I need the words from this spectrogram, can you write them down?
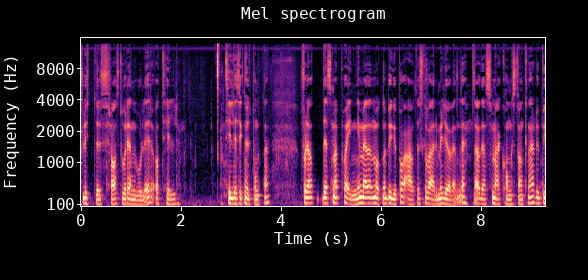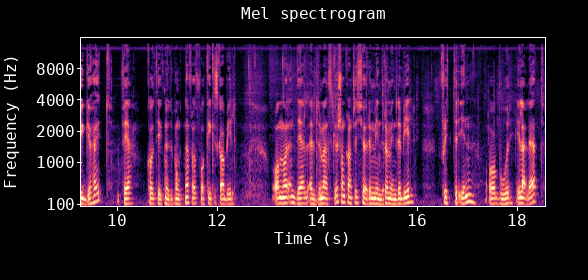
flytter fra store eneboliger og til, til disse knutepunktene. For det som er Poenget med den måten å bygge på, er at det skal være miljøvennlig. Det er jo det som er kongstanken her. Du bygger høyt ved kollektivknutepunktene for at folk ikke skal ha bil. Og når en del eldre mennesker som kanskje kjører mindre og mindre bil, flytter inn og bor i leilighet,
